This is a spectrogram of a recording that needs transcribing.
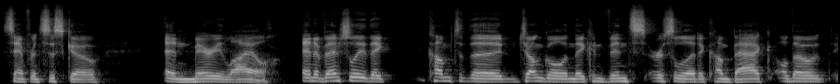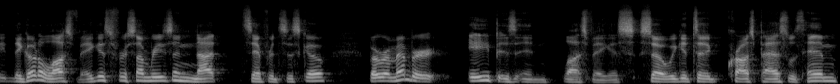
San Francisco and marry Lyle. And eventually they come to the jungle and they convince Ursula to come back, although they go to Las Vegas for some reason, not San Francisco. But remember, Ape is in Las Vegas, so we get to cross paths with him.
